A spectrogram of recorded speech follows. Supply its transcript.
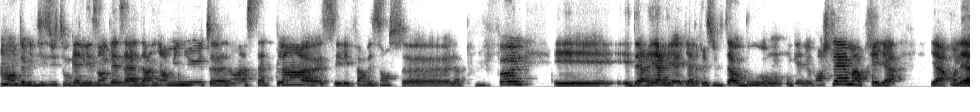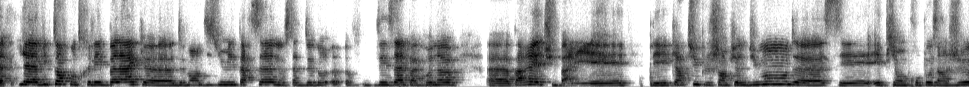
en 2018, on gagne les Anglaises à la dernière minute euh, dans un stade plein. Euh, c'est l'effervescence euh, la plus folle. Et, derrière, il y, a le résultat au bout. On, gagne le Grand Chelem. Après, il y a, y, a, y a, la victoire contre les Blacks devant 18 000 personnes au stade des Alpes à Grenoble. pareil, tu bats les, les quintuples championnes du monde. et puis, on propose un jeu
